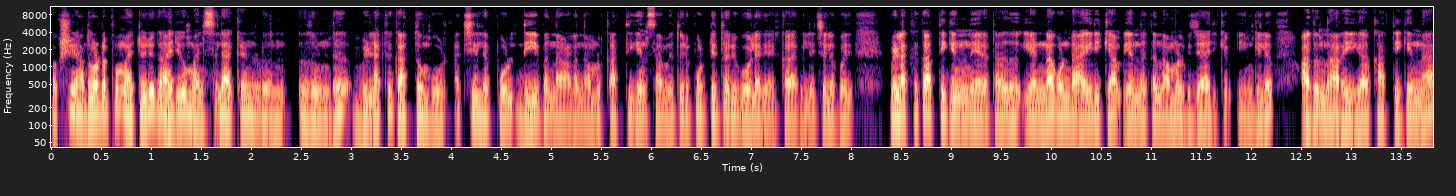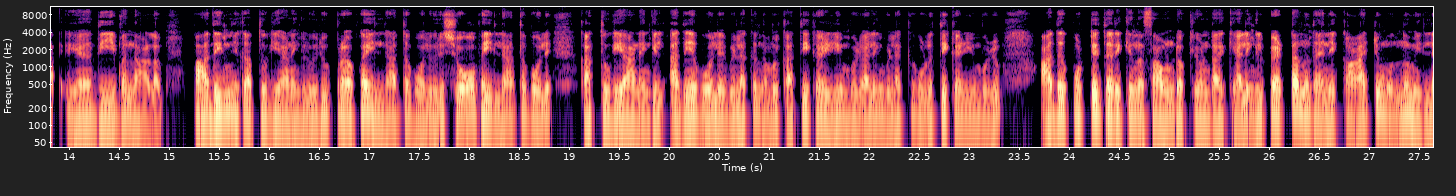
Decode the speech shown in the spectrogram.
പക്ഷേ അതോടൊപ്പം മറ്റൊരു കാര്യവും മനസ്സിലാക്കേണ്ടതുണ്ട്. വിളക്ക് കത്തുമ്പോൾ ചിലപ്പോൾ ദീപനാളം നമ്മൾ കത്തിക്കുന്ന സമയത്ത് ഒരു പൊട്ടിത്തെറി പോലെ കേൾക്കാറില്ല? ചിലപ്പോൾ വിളക്ക് കത്തിക്കുന്ന നേരത്ത് അത് എണ്ണ കൊണ്ടായിരിക്കാം എന്നൊക്കെ നമ്മൾ വിചാരിക്കും. എങ്കിലും അതൊന്നറിയുക കത്തിക്കുന്ന ദീപനാളം പതിഞ്ഞ് കത്തുകയാണെങ്കിൽ ഒരു പ്രഭയില്ലാത്ത പോലെ ഒരു ശോഭ ഇല്ലാത്ത പോലെ കത്തുകയാണെങ്കിൽ അതേപോലെ വിളക്ക് നമ്മൾ കത്തി കഴിയുമ്പോഴും അല്ലെങ്കിൽ വിളക്ക് കൊളുത്തി കഴിയുമ്പോഴും അത് പൊട്ടിത്തെറിക്കുന്ന സൗണ്ടൊക്കെ ഉണ്ടാക്കി അല്ലെങ്കിൽ പെട്ടെന്ന് തന്നെ കാറ്റും ഒന്നുമില്ല.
